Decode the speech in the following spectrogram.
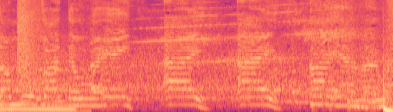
So move out the way. I, I, I am a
